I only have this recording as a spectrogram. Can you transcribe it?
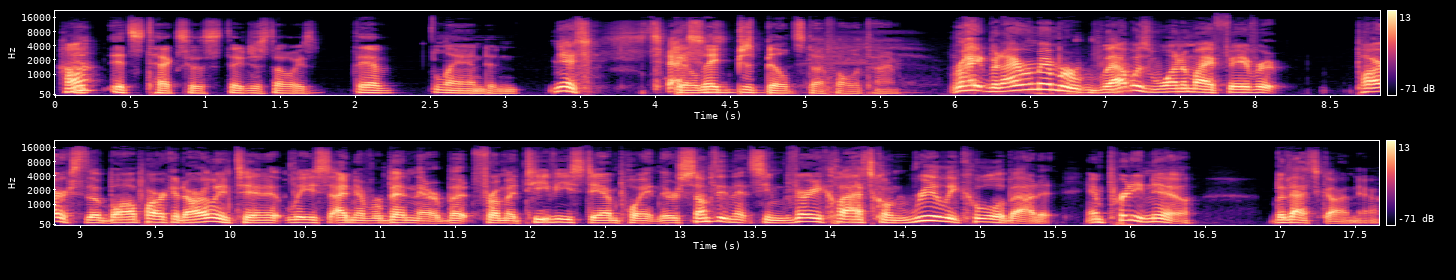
Huh? It- it's Texas. They just always they have land and Yeah, build. They just build stuff all the time. Right, but I remember that was one of my favorite parks, the ballpark at Arlington, at least I'd never been there, but from a TV standpoint, there's something that seemed very classical and really cool about it and pretty new, but that's gone now.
